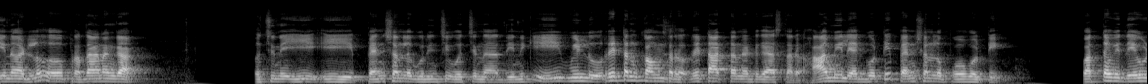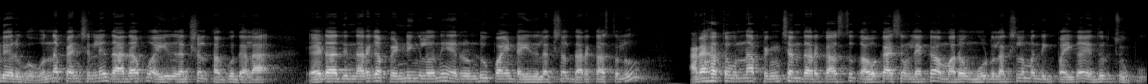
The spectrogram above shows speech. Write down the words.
ఈనాడులో ప్రధానంగా వచ్చిన ఈ ఈ పెన్షన్ల గురించి వచ్చిన దీనికి వీళ్ళు రిటర్న్ కౌంటర్ రిటార్ట్ అన్నట్టుగా వేస్తారు. హామీలు ఎగ్గొట్టి పెన్షన్లు పోగొట్టి. కొత్తవి దేవుడు ఎరుగు ఉన్న పెన్షన్లే దాదాపు ఐదు లక్షలు తగ్గుదల. ఏడాదిన్నరగా పెండింగ్లోనే రెండు పాయింట్ ఐదు లక్షల దరఖాస్తులు. అర్హత ఉన్న పెన్షన్ దరఖాస్తుకు అవకాశం లేక మరో మూడు లక్షల మందికి పైగా ఎదురుచూపు.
